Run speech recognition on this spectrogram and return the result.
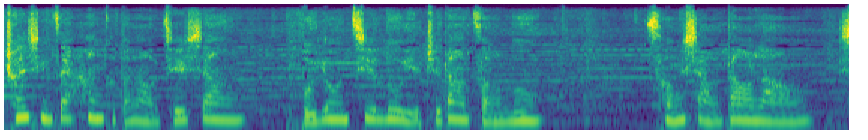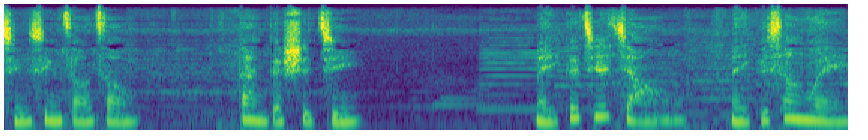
穿行在汉口的老街巷，不用记录也知道走路，从小到老行行走走，半个世纪。每一个街角，每个巷尾，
